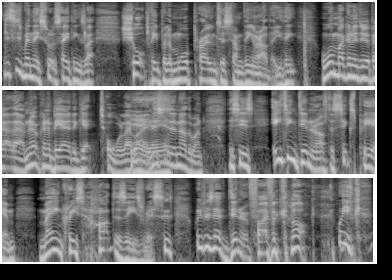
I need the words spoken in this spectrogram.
this is when they sort of say things like, "Short people are more prone to something or other." You think, "Well, what am I going to do about that? I'm not going to be able to get tall, am Yeah, I?" And yeah, this is another one. This is eating dinner after six p.m. may increase heart disease risks. Supposed to have dinner at five o'clock. Well, you've,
